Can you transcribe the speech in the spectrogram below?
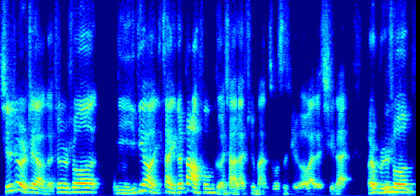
其实就是这样的，就是说你一定要在一个大风格下来去满足自己额外的期待，而不是说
